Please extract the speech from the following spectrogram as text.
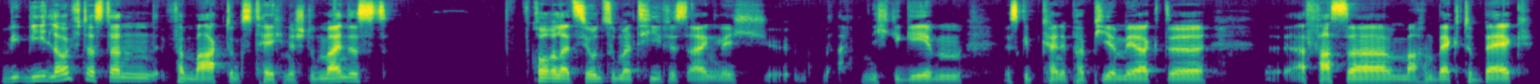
Wie, wie läuft das dann vermarktungstechnisch? Du meintest, Korrelation zu Mativ ist eigentlich äh, nicht gegeben. Es gibt keine Papiermärkte. Äh, Erfasser machen Back-to-Back.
